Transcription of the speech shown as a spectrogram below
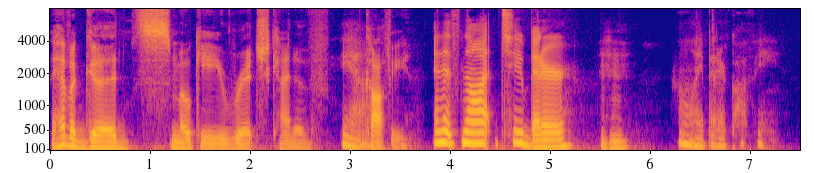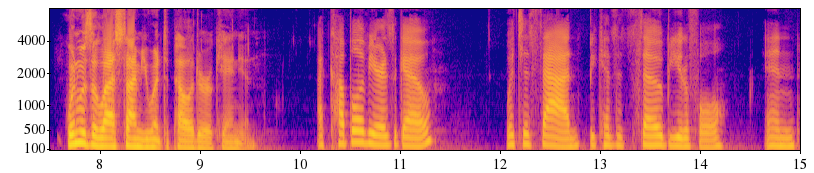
they have a good smoky, rich kind of Yeah. coffee? And it's not too bitter. Mhm. I don't like bitter coffee. When was the last time you went to Palo Duro Canyon? A couple of years ago, which is sad because it's so beautiful. And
